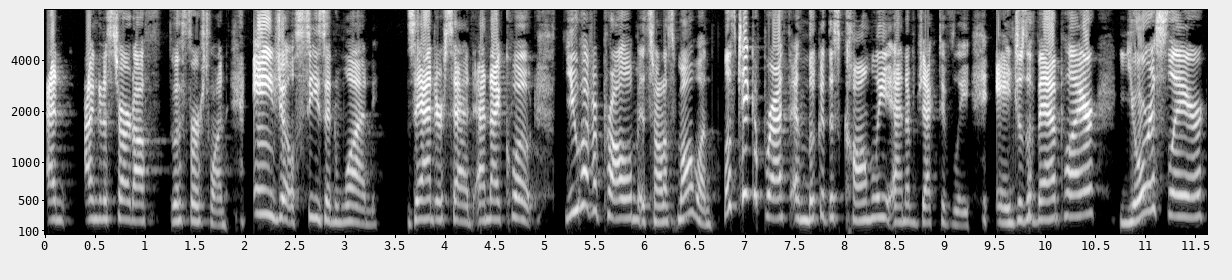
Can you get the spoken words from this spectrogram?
And I'm going to start off with the first one Angel, season one. Xander said, and I quote, You have a problem. It's not a small one. Let's take a breath and look at this calmly and objectively. Angel's a vampire. You're a slayer.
